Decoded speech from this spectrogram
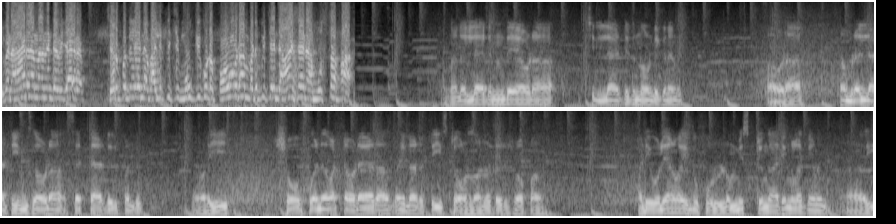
ഇവൻ ആരാന്നാ നിന്റെ വിചാരം? ചെറുപ്പത്തിൽ എന്നെ വലിപ്പിച്ച് മൂക്കി കൂടെ പോകാൻ പഠിപ്പിച്ച എന്റെ ആശാനാ മുസ്തഫ. അങ്ങനെ എല്ലാവരും ദേ അവിടെ ചില്ലായിട്ട് ഇരുന്നോണ്ടിരിക്കണേ അവിടെ നമ്മുടെ എല്ലാ ടീംസും അവിടെ സെറ്റായിട്ട് ഇരിപ്പുണ്ട്. നമ്മുടെ ഈ ഷോപ്പ് തന്നെ വട്ടവടയുടെ അതിലാണ് ടീ സ്റ്റോൾ എന്ന് പറഞ്ഞിട്ട് ഒരു ഷോപ്പാണ് അടിപൊളിയാണ് വൈബ് ഫുള്ളും മിസ്റ്റും കാര്യങ്ങളൊക്കെയാണ്. ഈ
